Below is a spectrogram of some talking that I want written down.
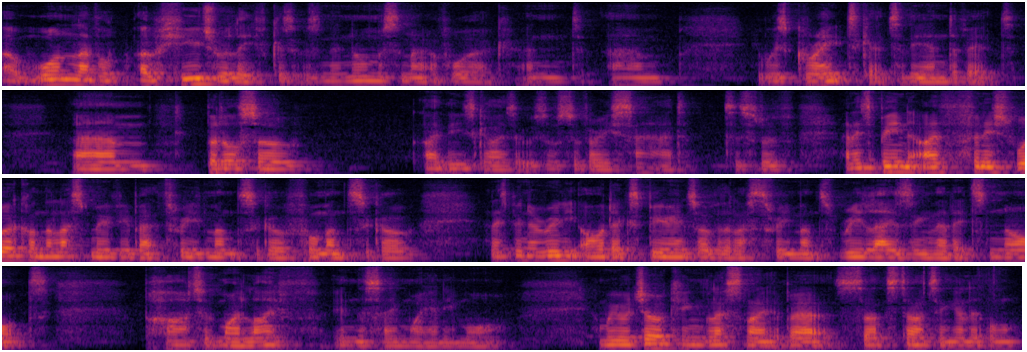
at one level, a huge relief because it was an enormous amount of work, and um, it was great to get to the end of it. Um, but also, like these guys, it was also very sad to sort of. And it's been. I've finished work on the last movie about three months ago, four months ago, and it's been a really odd experience over the last three months, realizing that it's not part of my life in the same way anymore. And we were joking last night about starting a little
